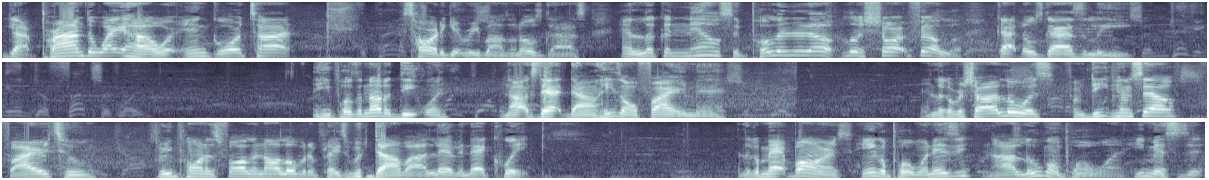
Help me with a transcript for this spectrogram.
You got Prime Dwight Howard and Gortat. It's hard to get rebounds on those guys. And look at Nelson pulling it up. Little short fella. Got those guys the lead. And he pulls another deep one. Knocks that down. He's on fire, man. And look at Rashard Lewis from deep himself. Fire two. Three pointers falling all over the place. We're down by 11 that quick. look at Matt Barnes. He ain't gonna pull one, is he? Nah, Lou gonna pull one. He misses it.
